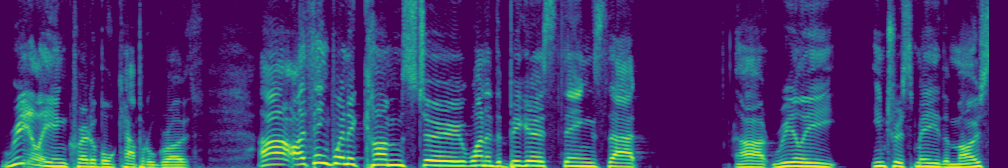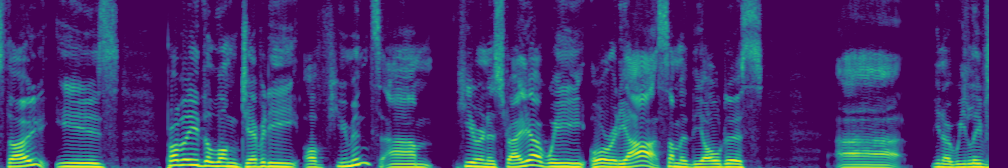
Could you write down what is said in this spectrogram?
really incredible capital growth. Uh, I think when it comes to one of the biggest things that uh, really interests me the most, though, is probably the longevity of humans. Um, here in Australia, we already are some of the oldest. Uh, you know, we live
